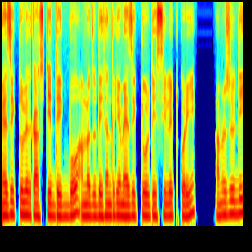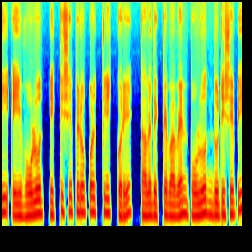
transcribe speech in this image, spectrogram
ম্যাজিক টুলের কাজটি দেখব। আমরা যদি এখান থেকে ম্যাজিক টুলটি সিলেক্ট করি, আমরা যদি এই হলুদ একটি শেপের উপর ক্লিক করি, তাহলে দেখতে পাবেন হলুদ দুটি শেপই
